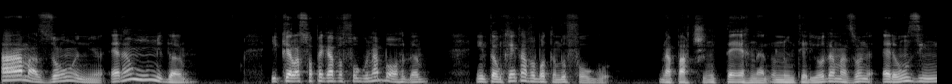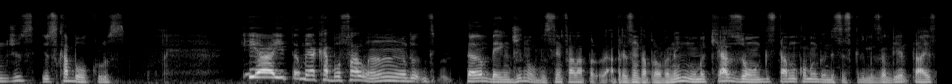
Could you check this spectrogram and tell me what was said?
a Amazônia era úmida e que ela só pegava fogo na borda. Então, quem estava botando fogo na parte interna, no interior da Amazônia, eram os índios e os caboclos. E aí também acabou falando, também, de novo, sem falar, apresentar prova nenhuma, que as ONGs estavam comandando esses crimes ambientais,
